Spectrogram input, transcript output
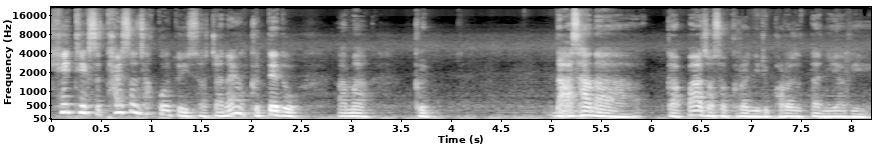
KTX 탈선 사건도 있었잖아요. 그때도 아마 그 나사나 가 빠져서 그런 일이 벌어졌다는 이야기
